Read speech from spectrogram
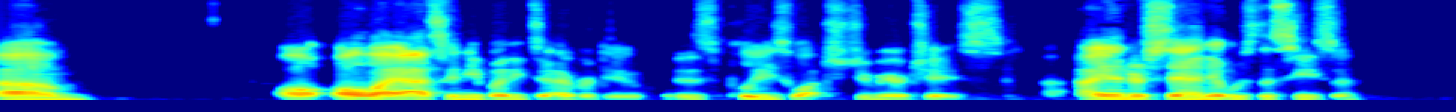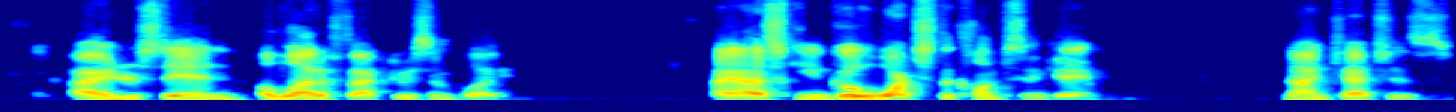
Um, all, all I ask anybody to ever do is please watch Ja'Marr Chase. I understand it was the season. I understand a lot of factors in play. I ask you, go watch the Clemson game. Nine catches,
